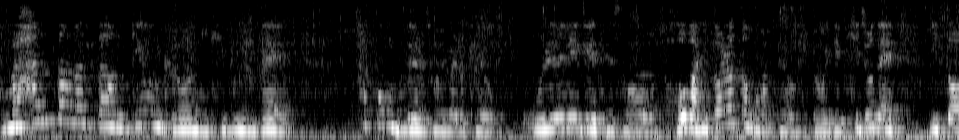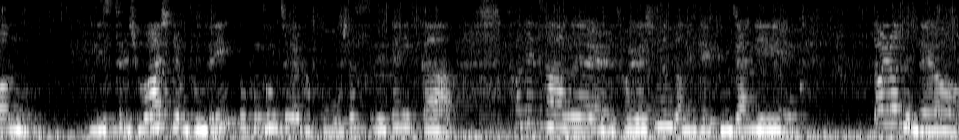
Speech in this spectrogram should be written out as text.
정말 한 땀 한 땀 끼운 그런 기분인데 첫곡 무대 무대를 저희가 이렇게 올리게 돼서 더 많이 떨렸던 것 같아요. 또 이게 기존에 있던 리스트를 좋아하시는 분들이 또 궁금증을 갖고 오셨을 테니까 첫인상을 저희가 심는다는 게 굉장히 떨렸는데요.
